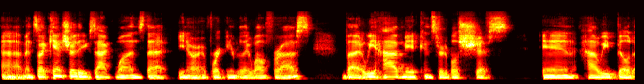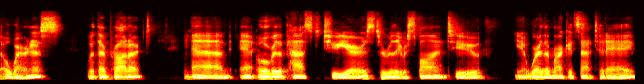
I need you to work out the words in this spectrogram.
Um, and so I can't share the exact ones that, you know, are working really well for us, but we have made considerable shifts in how we build awareness with our product mm-hmm. um, over the past two years to really respond to you know where the market's at today,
